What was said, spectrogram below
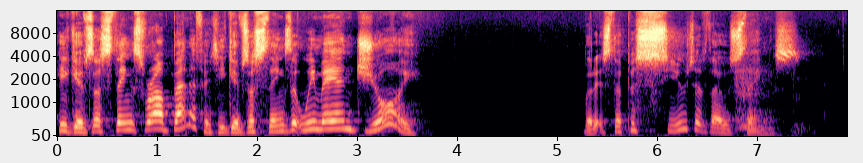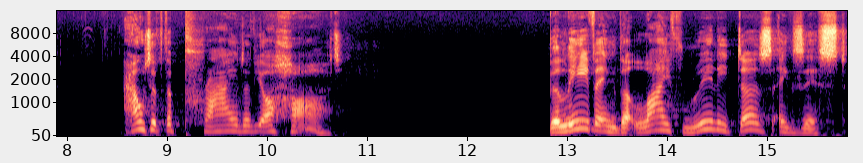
He gives us things for our benefit, He gives us things that we may enjoy. But it's the pursuit of those things out of the pride of your heart, believing that life really does exist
